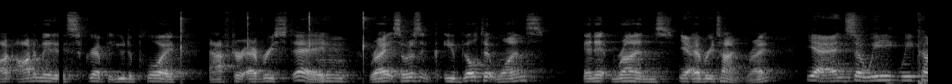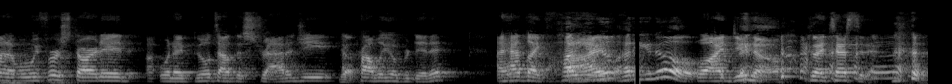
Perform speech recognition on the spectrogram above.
an automated script that you deploy after every stay, right? So it doesn't you built it once and it runs Yeah. every time, right? Yeah, and so we, we kind of, when we first started, uh, when I built out this strategy, I probably overdid it. I had like How do you know? How do you know? Well, I do know because I tested it.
